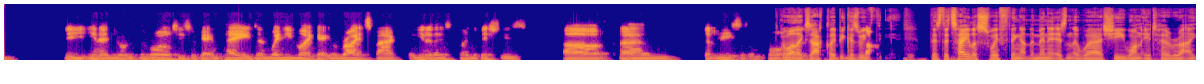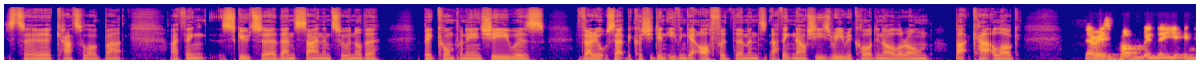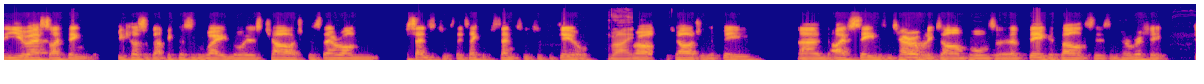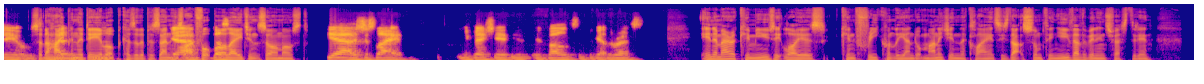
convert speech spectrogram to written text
the you know your the royalties you're getting paid and when you might get your rights back you know those kind of issues are um, at least as important. Well, exactly because we there's the Taylor Swift thing at the minute, isn't there, where she wanted her rights to her catalogue back. I think Scooter then signed them to another big company, and she was very upset because she didn't even get offered them. And I think now she's re-recording all her own back catalogue. There is a problem in the in the US, I think, because of that, because of the way lawyers charge, because they're on percentages. They take a percentage of the deal Right. rather than charging a fee. And I've seen some terrible examples of big advances and horrific deals. So they're know. hyping the deal mm-hmm. up because of the percentage, Yeah, like football agents almost. Yeah, it's just like negotiate the advance and forget the rest. In America, music lawyers can frequently end up managing the clients. Is that something you've ever been interested in?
